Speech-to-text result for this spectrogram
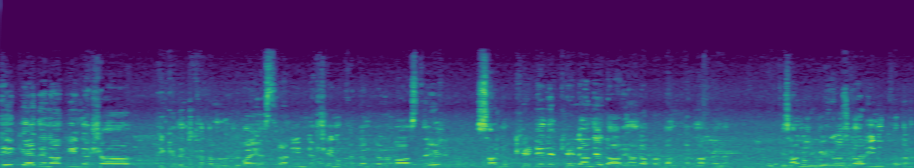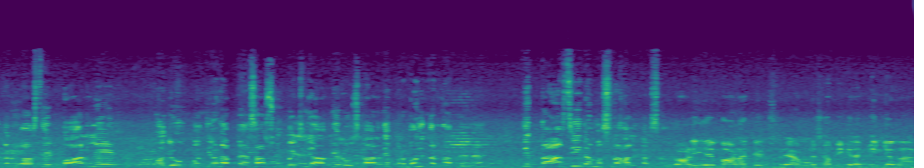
ਇਹ ਕਹਿ ਦੇਣਾ ਕਿ ਨਸ਼ਾ ਇੱਕ ਦਿਨ 'ਚ ਖਤਮ ਹੋ ਜਾਊਗਾ ਇਸ ਤਰ੍ਹਾਂ ਨਹੀਂ ਨਸ਼ੇ ਨੂੰ ਖਤਮ ਕਰਨ ਵਾਸਤੇ ਸਾਨੂੰ ਖੇਡੇ ਦੇ ਖੇਡਾਂ ਦੇ ਅਦਾਰਿਆਂ ਦਾ ਪ੍ਰਬੰਧ ਕਰਨਾ ਪੈਣਾ। ਸਾਨੂੰ ਬੇਰੋਜ਼ਗਾਰੀ ਨੂੰ ਖਤਮ ਕਰਨ ਵਾਸਤੇ ਬਾਹਰਲੇ ਉਦਯੋਗਪਤੀਆਂ ਦਾ ਪੈਸਾ ਸੂਬੇ 'ਚ ਲਿਆ ਕੇ ਰੋਜ਼ਗਾਰ ਦੇ ਪ੍ਰਬੰਧ ਕਰਨਾ ਪੈਣਾ ਤੇ ਤਾਂ ਅਸੀਂ ਦਾ ਮਸਲਾ ਹੱਲ ਕਰ ਸਕਦੇ ਦੇ ਬਾੜਾ 'ਚ ਸ਼ਰਿਆਮ ਨਸ਼ਾ ਵਿਕ ਰਿਹਾ ਕਈ ਜਗ੍ਹਾ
